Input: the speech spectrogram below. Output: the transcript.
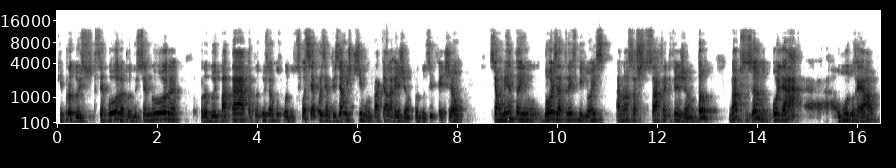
que produz cebola, produz cenoura, produz batata, produz alguns produtos. Se você, por exemplo, fizer um estímulo para aquela região produzir feijão, se aumenta em 2 a 3 milhões a nossa safra de feijão. Então, nós precisamos olhar uh, o mundo real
